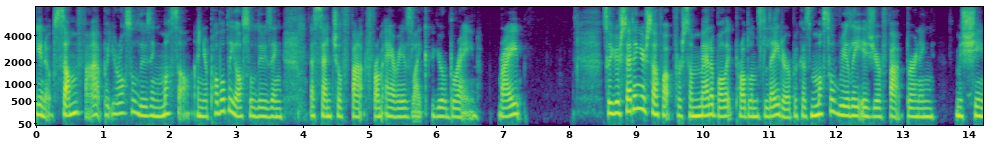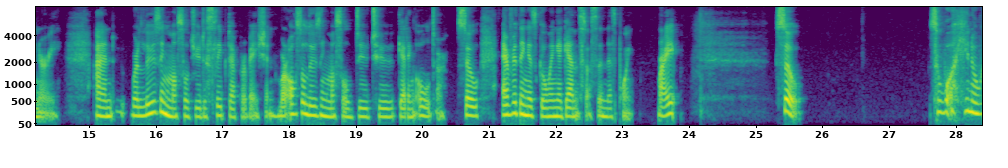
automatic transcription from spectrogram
you know, some fat, but you're also losing muscle and you're probably also losing essential fat from areas like your brain, right? So you're setting yourself up for some metabolic problems later because muscle really is your fat burning machinery. And we're losing muscle due to sleep deprivation. We're also losing muscle due to getting older. So everything is going against us in this point, right? So so what you know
